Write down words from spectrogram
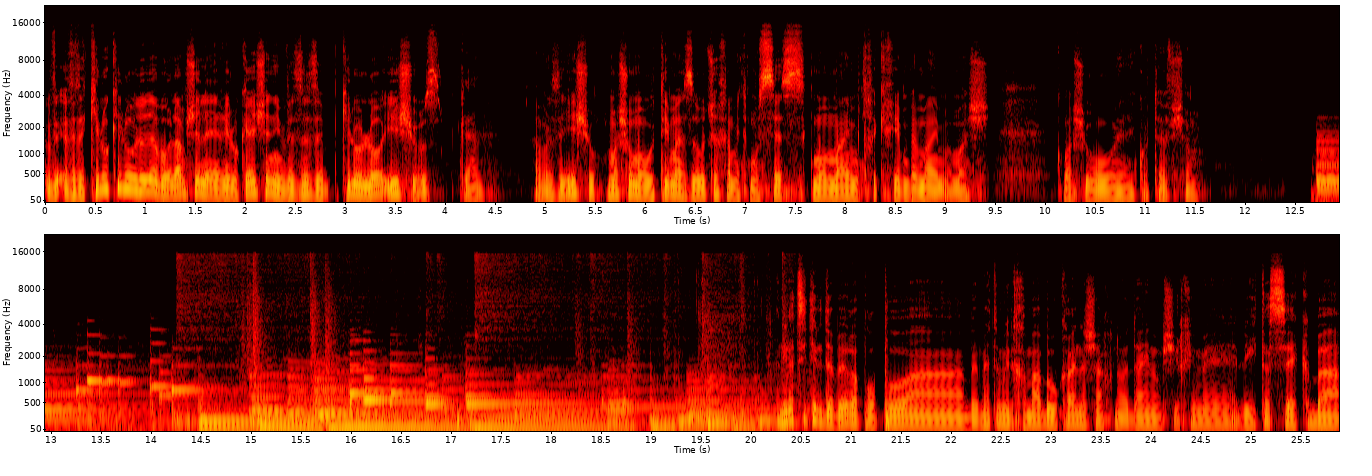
וזה כאילו, כאילו, אתה יודע, בעולם של רילוקיישנים וזה, זה כאילו לא אישוז, כן. אבל זה אישו, משהו מהותי מהזהות שלך מתמוסס, כמו מים מתחככים במים, ממש, כמו שהוא uh, כותב שם. אני רציתי לדבר אפרופו באמת המלחמה באוקראינה שאנחנו עדיין ממשיכים אה, להתעסק בה.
